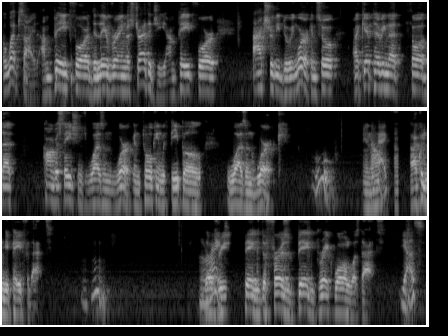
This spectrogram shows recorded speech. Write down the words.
a website. I'm paid for delivering a strategy. I'm paid for actually doing work. And so I kept having that thought that conversations wasn't work and talking with people wasn't work. Ooh. You know? Okay. Uh, I couldn't be paid for that. Mm-hmm. All right. big. The first big brick wall was that. Yes.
